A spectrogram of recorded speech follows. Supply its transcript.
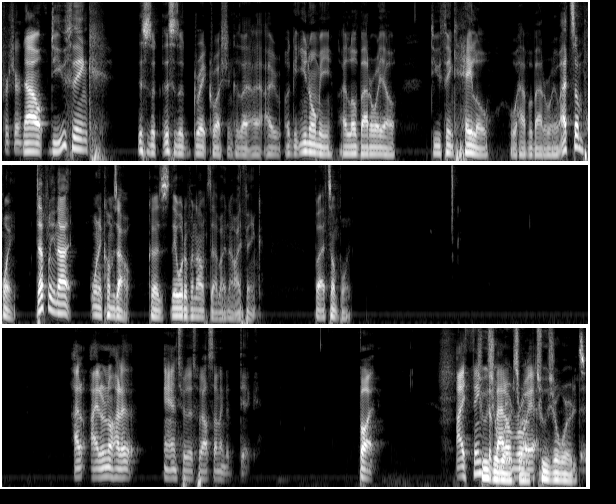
for sure. Now, do you think this is a this is a great question because I, I I again you know me I love battle royale. Do you think Halo will have a battle royale at some point? Definitely not when it comes out because they would have announced that by now. I think, but at some point. I, I don't know how to answer this without sounding a dick. But I think Choose the your battle words, royale Choose your words.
